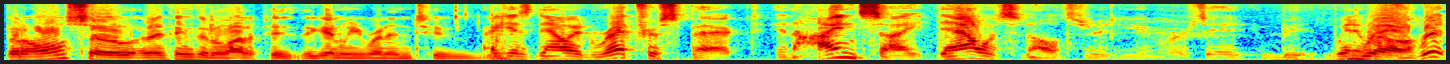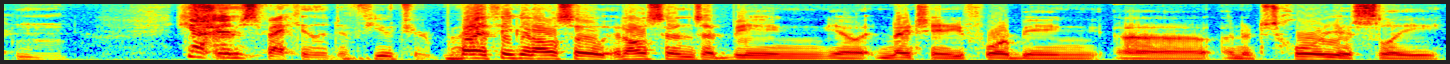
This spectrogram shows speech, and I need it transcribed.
But also, and I think that a lot of people, again, we run into. I guess now in retrospect, in hindsight, now it's an alternate universe. It, when it Well, was written, yeah, sure, and- speculative future, But I think it also it also ends up being you know 1984 being uh, a notoriously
